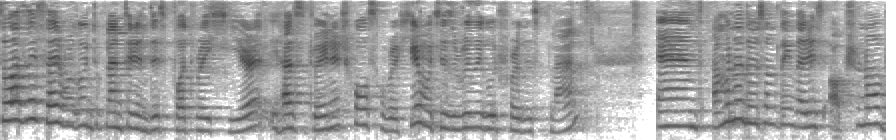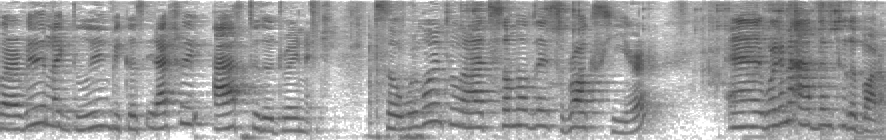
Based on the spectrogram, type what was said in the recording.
So as I said, we're going to plant it in this pot right here. It has drainage holes over here, which is really good for this plant and I'm gonna do something optional but I really like doing because it actually adds to the drainage. So we're going to add some of these rocks here and we're gonna add them to the bottom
